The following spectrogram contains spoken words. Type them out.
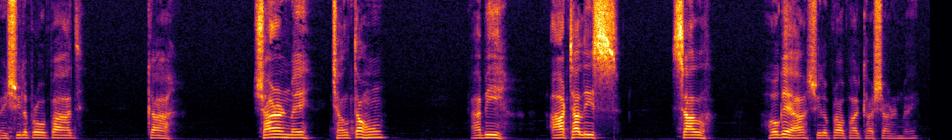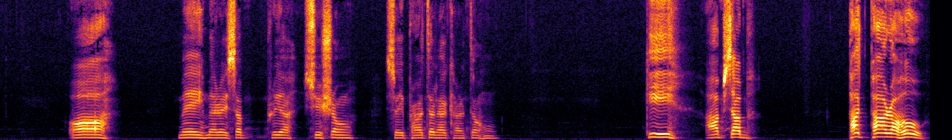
मैं शिल प्रभुपाद का शरण में चलता हूँ। अभी अड़तालीस साल हो गया शिल प्रभुपाद का शरण में। और मैं, मेरे सब प्रिय शिष्यों से प्रार्थना करता हूँ कि आप सब फत पा रहो।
